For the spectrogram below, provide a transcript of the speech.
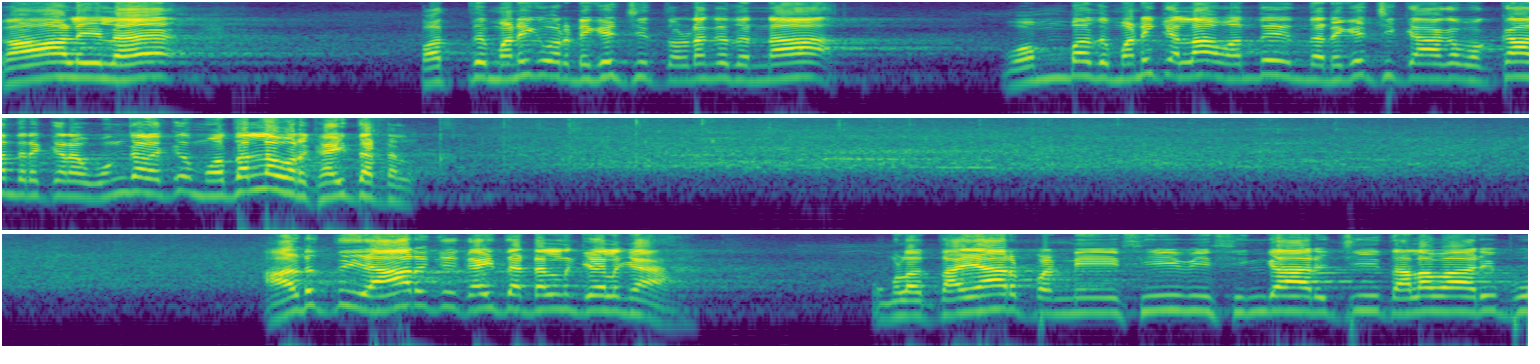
காலையில் பத்து மணிக்கு ஒரு நிகழ்ச்சி தொடங்குதுன்னா ஒன்பது மணிக்கெல்லாம் வந்து இந்த நிகழ்ச்சிக்காக உட்கார்ந்துருக்கிற உங்களுக்கு முதல்ல ஒரு கைத்தட்டல் அடுத்து யாருக்கு கைத்தட்டல்னு கேளுங்க உங்களை தயார் பண்ணி சீவி சிங்காரிச்சு தலைவாரி பூ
